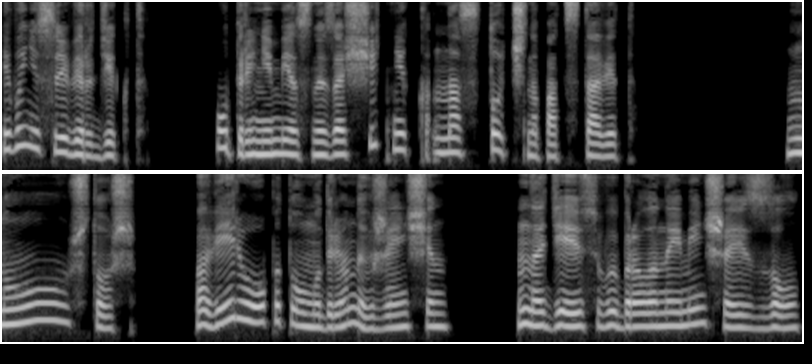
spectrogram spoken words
и вынесли вердикт. Утренний местный защитник нас точно подставит. Ну, что ж, поверю опыту умудренных женщин. Надеюсь, выбрала наименьшее из зол.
